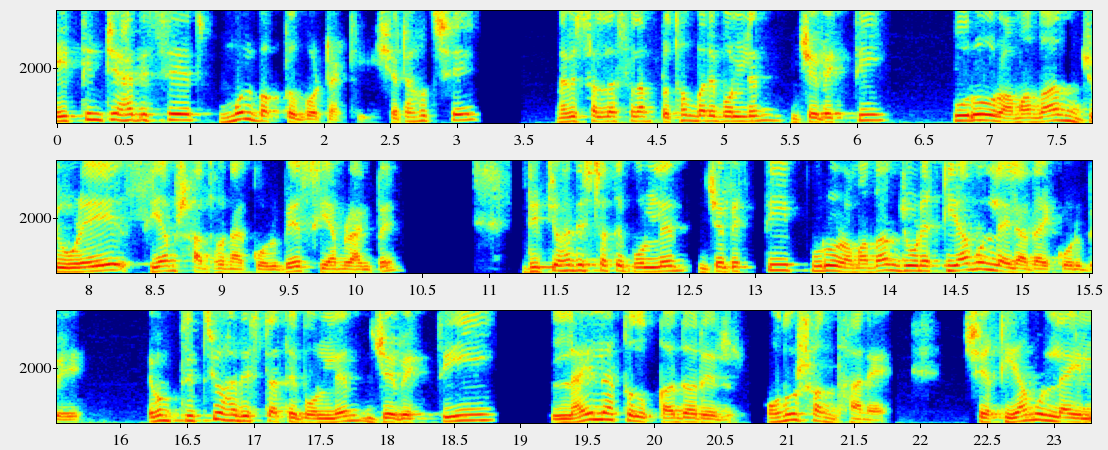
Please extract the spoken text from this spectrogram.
এই তিনটি হাদিসের মূল বক্তব্যটা কি? সেটা হচ্ছে নবী সাল্লাহ সাল্লাম প্রথমবারে বললেন যে ব্যক্তি পুরো রমাদান জুড়ে সিয়াম সাধনা করবে, সিয়াম রাখবে। দ্বিতীয় হাদিসটাতে বললেন, যে ব্যক্তি পুরো রমাদান জুড়ে কিয়ামুল লাইল আদায় করবে, এবং তৃতীয় হাদিসটাতে বললেন, যে ব্যক্তি লাইলাতুল কাদরের অনুসন্ধানে সে কিয়ামুল লাইল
